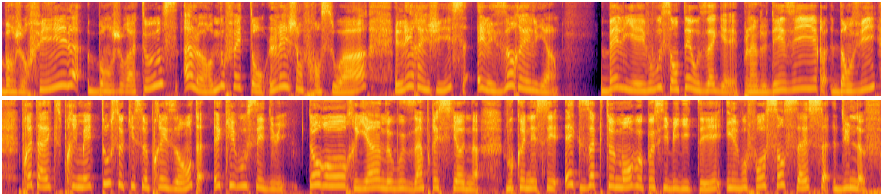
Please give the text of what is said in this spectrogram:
Bonjour Phil, bonjour à tous. Alors nous fêtons les Jean-François, les Régis et les Auréliens. Bélier, vous vous sentez aux aguets, plein de désirs, d'envie, prêt à exprimer tout ce qui se présente et qui vous séduit. Taureau, rien ne vous impressionne. Vous connaissez exactement vos possibilités, il vous faut sans cesse du neuf.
